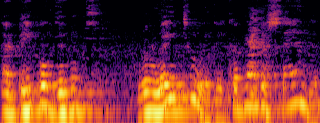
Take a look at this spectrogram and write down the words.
and people didn't relate to it. They couldn't understand it.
